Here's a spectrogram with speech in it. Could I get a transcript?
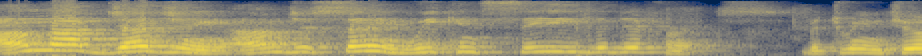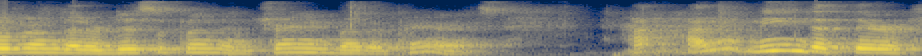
I'm not judging, I'm just saying we can see the difference between children that are disciplined and trained by their parents. I, I don't mean that they're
